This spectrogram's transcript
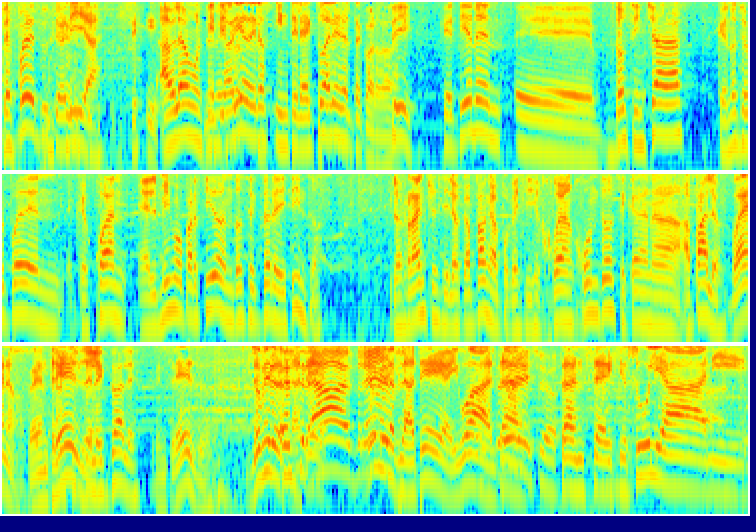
después de tu teoría. Sí. Hablamos Mi el- teoría de los intelectuales de Alta. Sí, que tienen eh, dos hinchadas que no se pueden, que juegan el mismo partido en dos sectores distintos. Los ranchos y los capangas, porque si juegan juntos se cagan a, a palos. Bueno, pero entre Los ellos. intelectuales. Entre ellos. Yo miro la Entre- platea. ah, entre Yo miro la ellos. platea, igual. Entre Están, ellos. están Sergio Zuliani,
